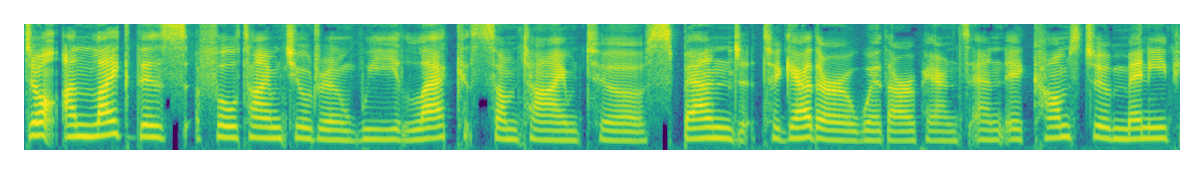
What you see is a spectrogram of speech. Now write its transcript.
don't unlike this full-time children we lack some time to spend together with our parents. And it comes to many people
